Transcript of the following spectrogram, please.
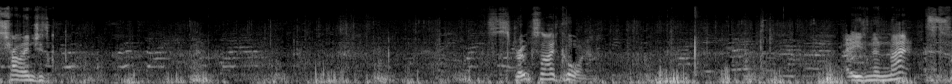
Next challenge is stroke side corner. Aiden and Max.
